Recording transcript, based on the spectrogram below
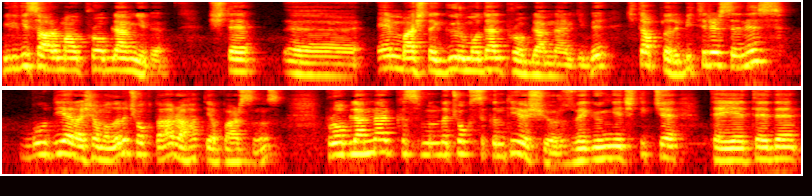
Bilgi sarmal problem gibi. İşte e, en başta gür model problemler gibi kitapları bitirirseniz bu diğer aşamaları çok daha rahat yaparsınız. Problemler kısmında çok sıkıntı yaşıyoruz ve gün geçtikçe TYT'de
